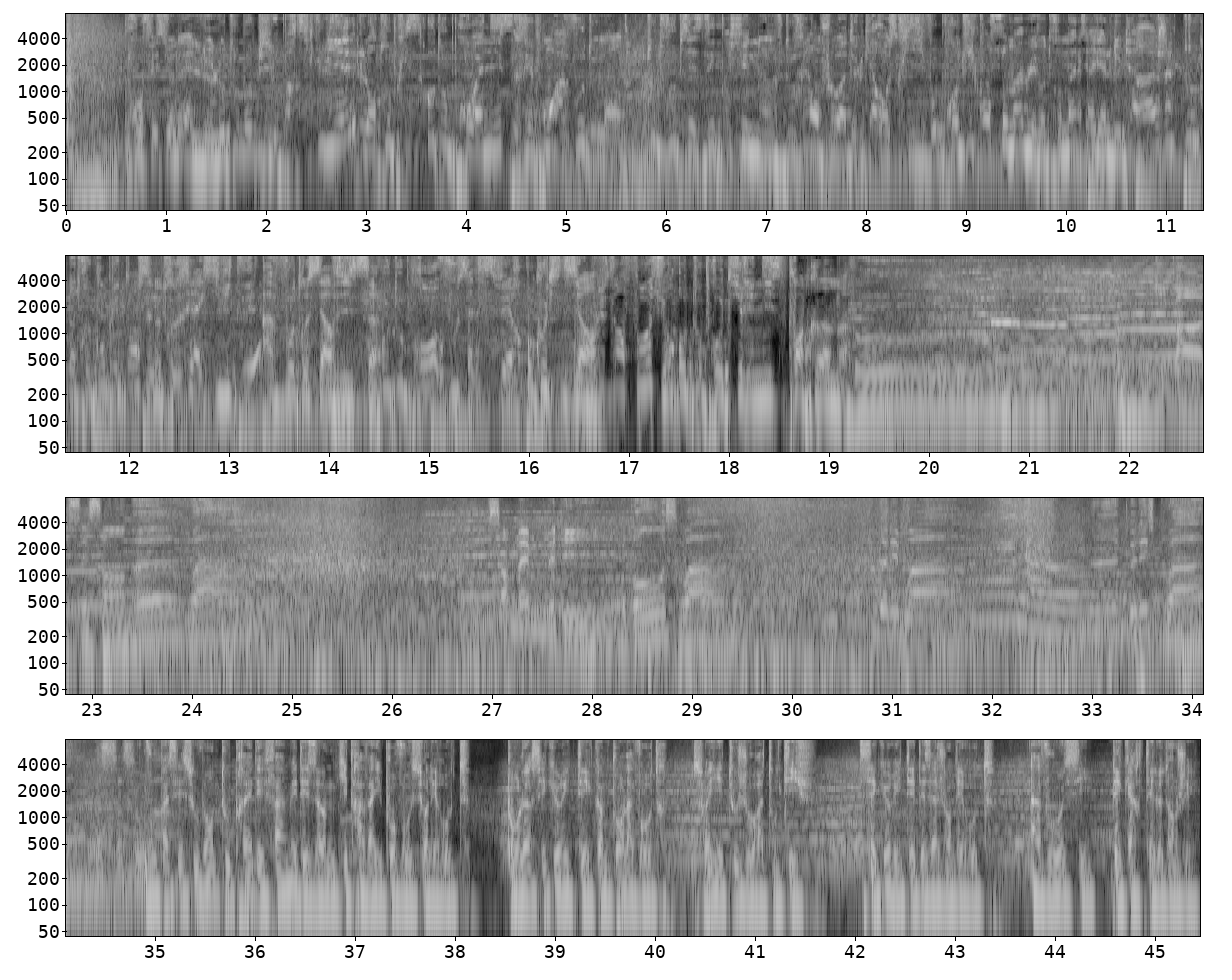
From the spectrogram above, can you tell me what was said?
Professionnel de l'automobile ou particulier, l'entreprise Autopro à Nice répond à vos demandes. Toutes vos pièces détachées neuves, de réemploi, de carrosserie, vos produits consommables et votre matériel de garage, toute notre compétence et notre réactivité à votre service. Autopro vous satisfaire au quotidien. Plus d'infos sur autopro-nice.com. qui passait sans me voir, sans même me dire bonsoir. Donnez-moi un peu d'espoir. Vous passez souvent tout près des femmes et des hommes qui travaillent pour vous sur les routes. Pour leur sécurité comme pour la vôtre, soyez toujours attentifs. Sécurité des agents des routes. À vous aussi d'écarter le danger.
